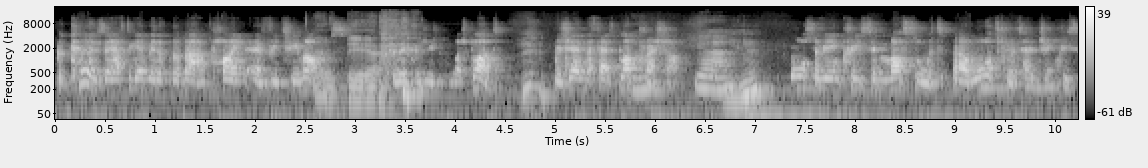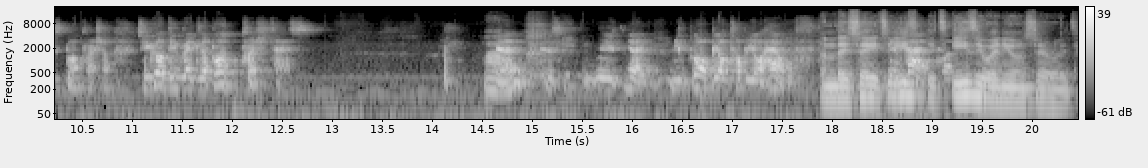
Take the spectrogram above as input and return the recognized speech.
because they have to get rid of about a pint every two months Yeah. because they produce too much blood, which then affects blood pressure. Yeah. Also, the increase in muscle with uh, water retention increases blood pressure. So you've got to do regular blood pressure tests. Wow. You know, it's, you know, you've got to be on top of your health. And they say it's In easy. fact, It's like- easy when you're on steroids.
